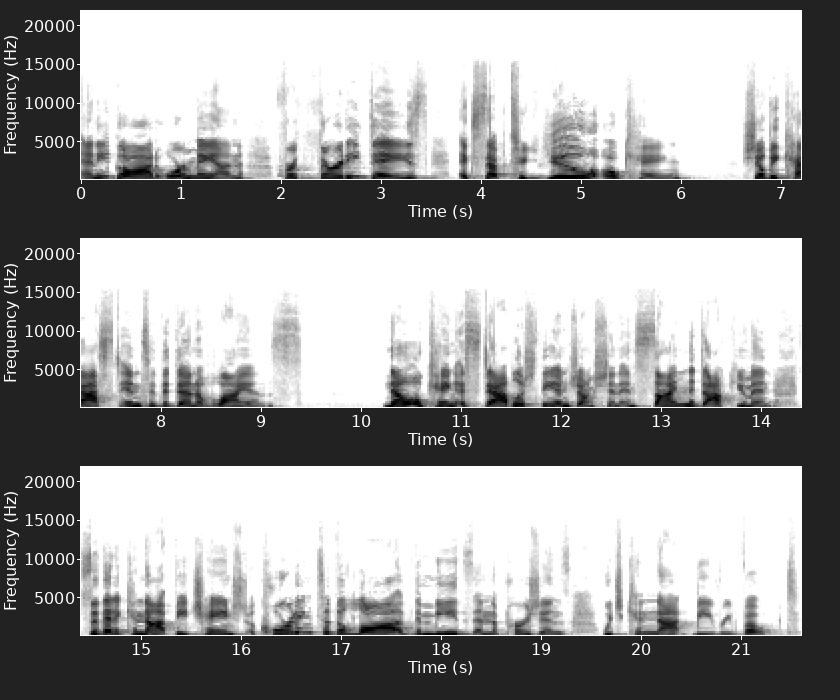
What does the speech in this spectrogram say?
any god or man for 30 days, except to you, O king, shall be cast into the den of lions. Now, O king, establish the injunction and sign the document so that it cannot be changed according to the law of the Medes and the Persians, which cannot be revoked.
